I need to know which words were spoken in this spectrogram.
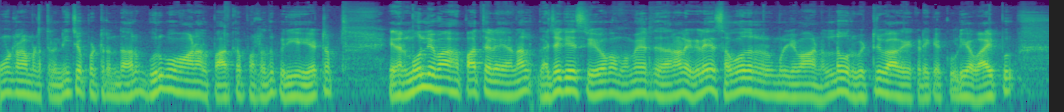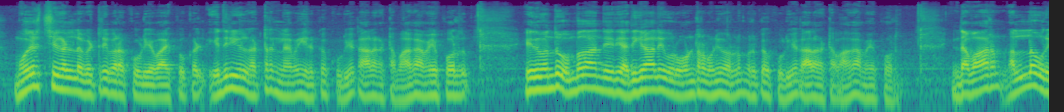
மூன்றாம் இடத்தில் நீச்சப்பட்டிருந்தாலும் குரு பகவானால் பார்க்கப்படுறது பெரிய ஏற்றம். இதன் மூலியமாக பார்த்தலையானால் கஜகேஸ்ரீ யோகம் அமையிறது. அதனால் இளைய சகோதரர் மூலியமாக நல்ல ஒரு வெற்றி வாகை கிடைக்கக்கூடிய வாய்ப்பு முயற்சிகளில் வெற்றி பெறக்கூடிய வாய்ப்புகள் எதிரிகள் அற்ற நிலைமை இருக்கக்கூடிய காலகட்டமாக அமையப்போகிறது இது வந்து ஒன்பதாம் தேதி அதிகாலை ஒரு ஒன்றரை மணி வரலும் இருக்கக்கூடிய காலகட்டமாக அமையப்போகிறது இந்த வாரம் நல்ல ஒரு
